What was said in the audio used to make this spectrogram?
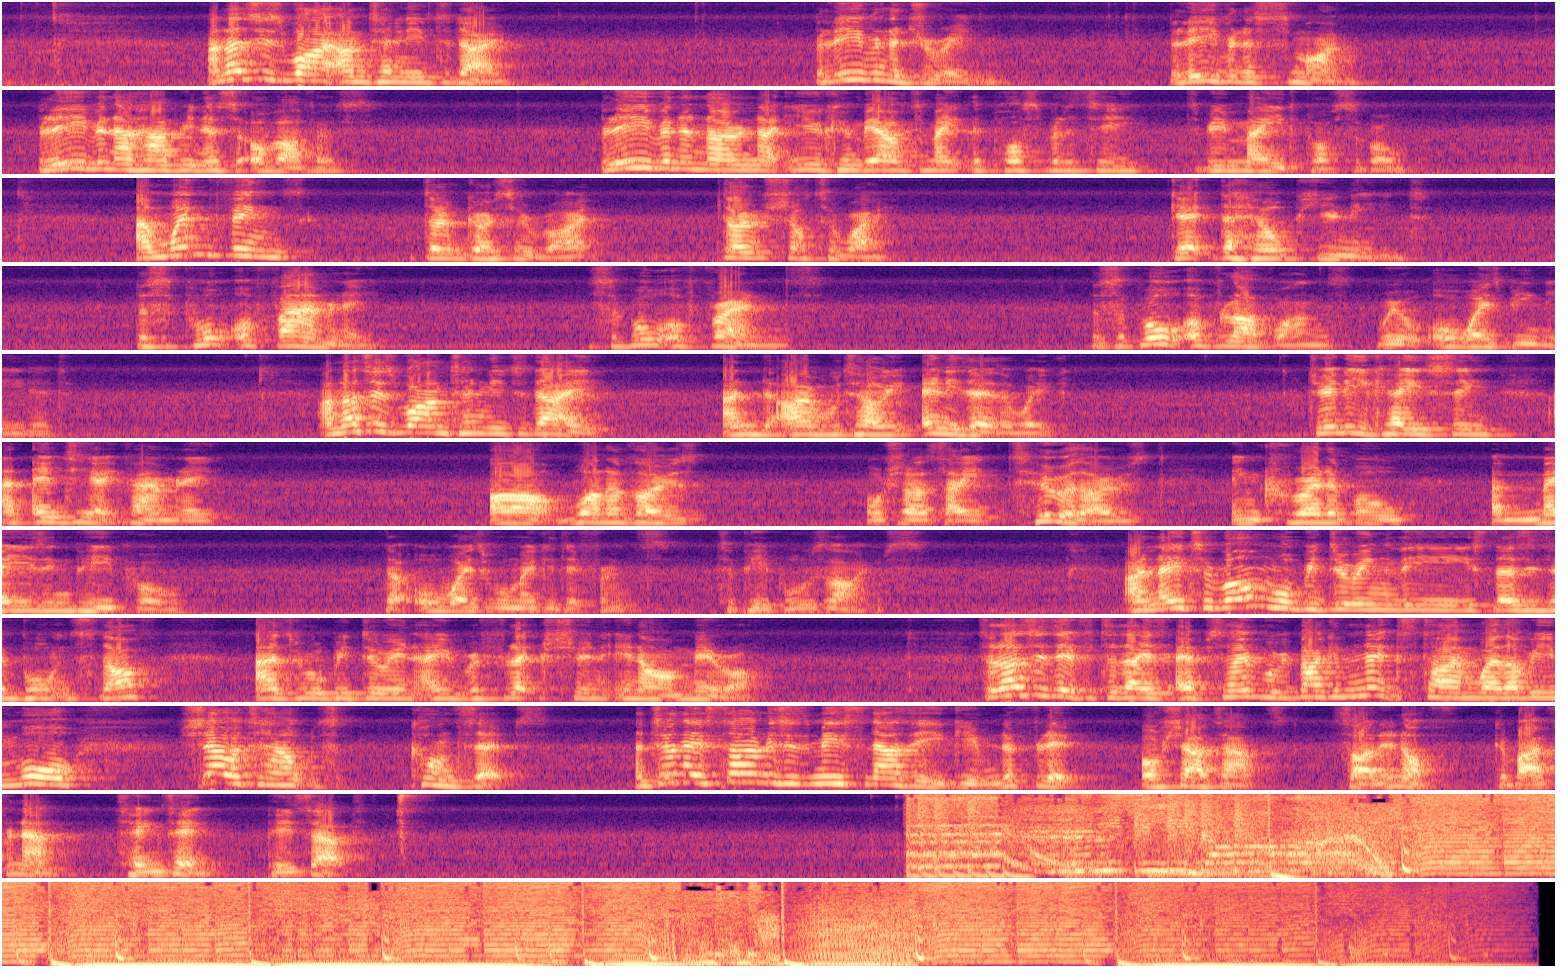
And that is why I'm telling you today. Believe in a dream. Believe in a smile. Believe in the happiness of others. Believe in the knowing that you can be able to make the possibility to be made possible. And when things don't go so right, don't shut away. Get the help you need. The support of family, the support of friends, the support of loved ones will always be needed. And that is what I'm telling you today, and I will tell you any day of the week. JD Casey and Empey 8 family are one of those, or should I say, two of those incredible, amazing people that always will make a difference to people's lives. And later on, we'll be doing the Snazzy's important stuff, as we'll be doing a reflection in our mirror. So that is it for today's episode. We'll be back next time where there'll be more shout out concepts. Until next time, this is me, Snazzy, giving the flip of shout outs. Signing off. Goodbye for now. Ting ting. Peace out.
